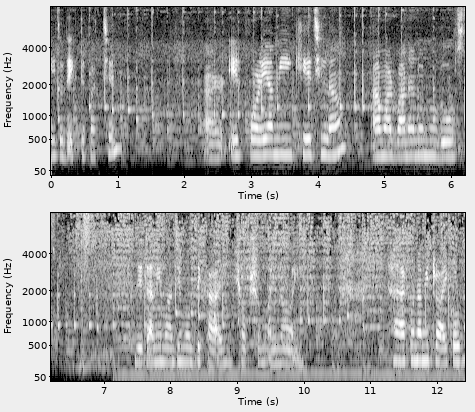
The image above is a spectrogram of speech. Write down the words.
এই তো দেখতে পাচ্ছেন। আর এরপরে আমি খেয়েছিলাম আমার বানানো নুডলস যেটা আমি মাঝে মধ্যে খাই সব সময় নয়। হ্যাঁ এখন আমি ট্রাই করব।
